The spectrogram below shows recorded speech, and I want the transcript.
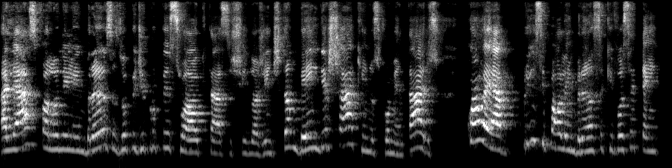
Aliás, falando em lembranças, vou pedir para o pessoal que está assistindo a gente também deixar aqui nos comentários qual é a principal lembrança que você tem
